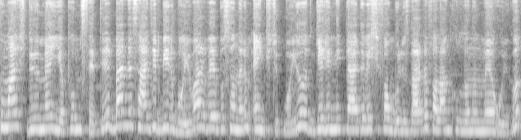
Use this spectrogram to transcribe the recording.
kumaş düğme yapım seti. Bende sadece bir boyu var ve bu sanırım en küçük boyu. Gelinliklerde ve şifon bluzlarda falan kullanılmaya uygun.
